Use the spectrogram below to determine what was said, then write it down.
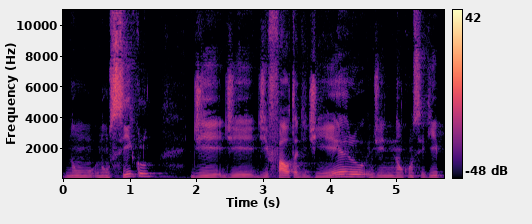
num, num ciclo de, de, de, falta de dinheiro, de não conseguir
